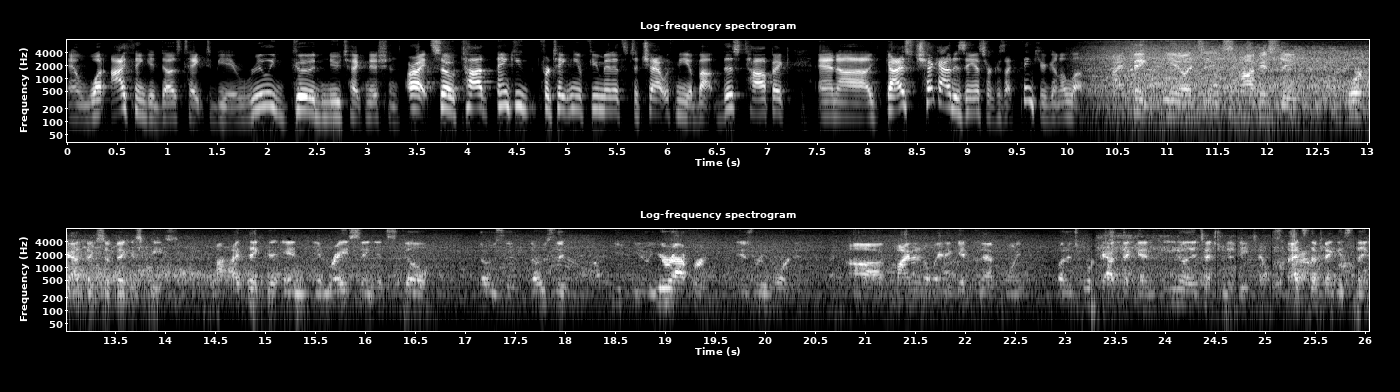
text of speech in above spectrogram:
and what I think it does take to be a really good new technician. All right, so Todd, thank you for taking a few minutes to chat with me about this topic. And uh, guys, check out his answer because I think you're going to love it. I think, you know, it's, it's obviously work ethic's the biggest piece. I think that in, in racing, it's still those that, those that, you, you know, your effort is rewarded. Uh, finding a way to get to that point but it's work ethic and you know the attention to details. That's the biggest thing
